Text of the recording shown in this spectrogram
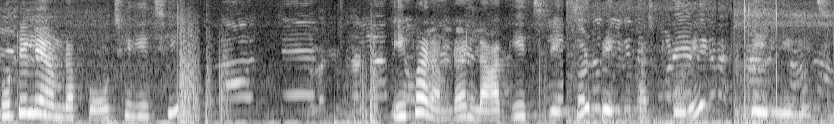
হোটেলে আমরা পৌঁছে গেছি। এবার আমরা লাগেজ রেখে ব্রেকফাস্ট করে বেরিয়ে গেছি।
